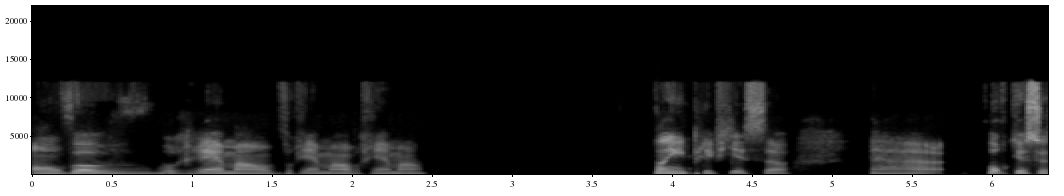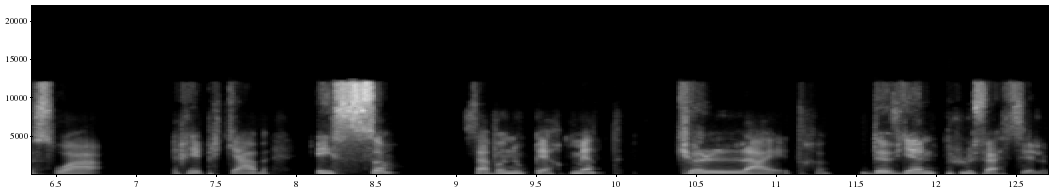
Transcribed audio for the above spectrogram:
on va vraiment, vraiment, vraiment simplifier ça euh, pour que ce soit réplicable. Et ça, ça va nous permettre que l'être devienne plus facile.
